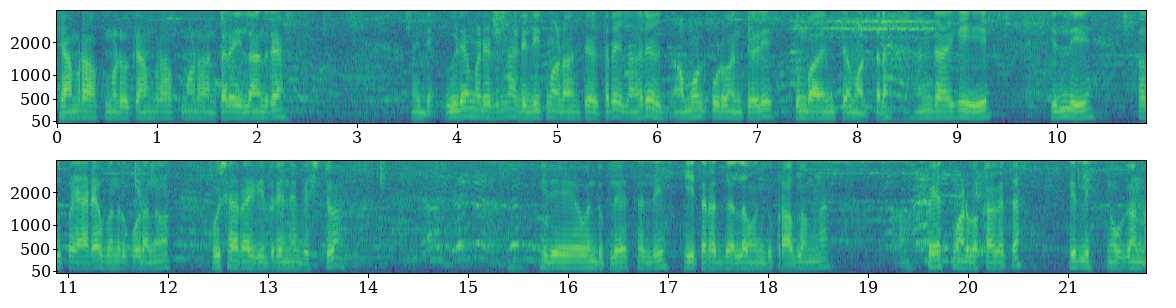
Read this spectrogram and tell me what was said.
ಕ್ಯಾಮ್ರಾ ಆಫ್ ಮಾಡು ಕ್ಯಾಮ್ರಾ ಆಫ್ ಮಾಡು ಅಂತಾರೆ. ಇಲ್ಲಾಂದರೆ ಇದೆ. ವಿಡಿಯೋ ಮಾಡಿರೋದನ್ನ ಡಿಲೀಟ್ ಮಾಡು ಅಂತ ಹೇಳ್ತಾರೆ. ಇಲ್ಲಾಂದರೆ ಅಮೌಂಟ್ ಕೊಡು ಅಂತೇಳಿ ತುಂಬ ಹಿಂಸೆ ಮಾಡ್ತಾರೆ. ಹಾಗಾಗಿ ಇಲ್ಲಿ ಸ್ವಲ್ಪ ಯಾರ್ಯಾವ ಬಂದರೂ ಕೂಡ ಹುಷಾರಾಗಿದ್ರೇ ಬೆಸ್ಟು. ಇದೇ ಒಂದು ಪ್ಲೇಸಲ್ಲಿ ಈ ಥರದ್ದೆಲ್ಲ ಒಂದು ಪ್ರಾಬ್ಲಮ್ನ ಫೇಸ್ ಮಾಡಬೇಕಾಗತ್ತೆ. ಇರಲಿ, ಹೋಗೋಣ.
